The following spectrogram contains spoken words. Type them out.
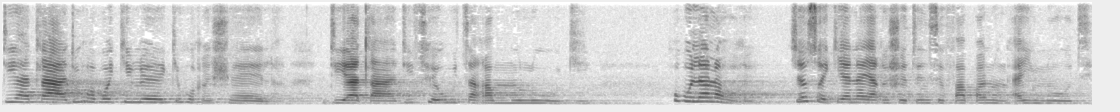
Diatla di robokilwe ke ho re shwela diatla di tshweu tsa rammoloki ho bolelwa hore jesu ke yena ya re shwetseng sefapanong a inotshi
